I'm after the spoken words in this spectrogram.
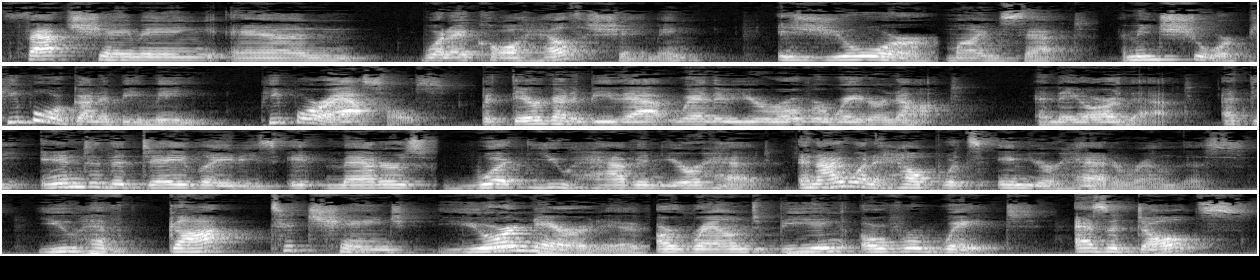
fat shaming and what I call health shaming is your mindset. I mean, sure, people are going to be mean. People are assholes, but they're going to be that whether you're overweight or not. And they are that. At the end of the day, ladies, it matters what you have in your head. And I want to help what's in your head around this. You have got to change your narrative around being overweight. As adults,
